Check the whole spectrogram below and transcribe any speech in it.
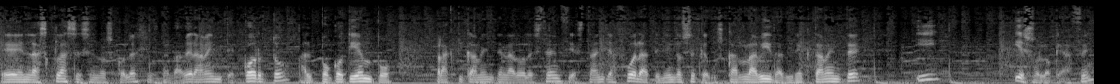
en las clases, en los colegios, verdaderamente corto, al poco tiempo, prácticamente en la adolescencia, están ya fuera teniéndose que buscar la vida directamente y, y eso es lo que hacen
